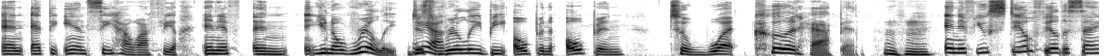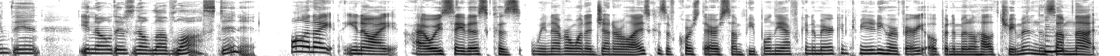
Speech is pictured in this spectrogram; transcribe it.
and at the end see how i feel. And if and you know really just Yeah. really be open open to what could happen. Mm-hmm. and if you still feel the same then you know there's no love lost in it Well, and I, you know, I, I always say this because we never want to generalize because, of course, there are some people in the African American community who are very open to mental health treatment and some mm-hmm. not.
